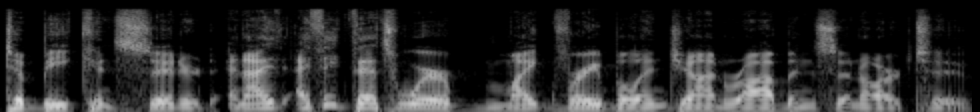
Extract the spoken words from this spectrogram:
to be considered. And I, I think that's where Mike Vrabel and Jon Robinson are too.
